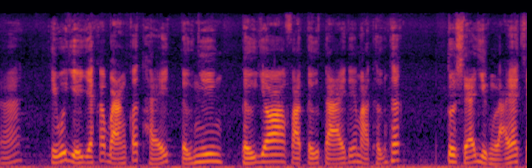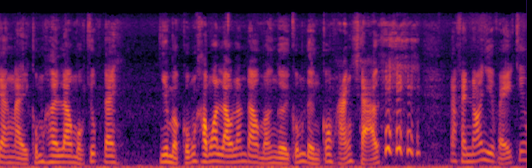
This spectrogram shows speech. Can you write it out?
Đó. thì quý vị và các bạn có thể tự nhiên, tự do và tự tại để mà thưởng thức. Tôi sẽ dừng lại ở trang này cũng hơi lâu một chút đây, nhưng mà cũng không có lâu lắm đâu, mọi người cũng đừng có hoảng sợ. Nó phải nói như vậy chứ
